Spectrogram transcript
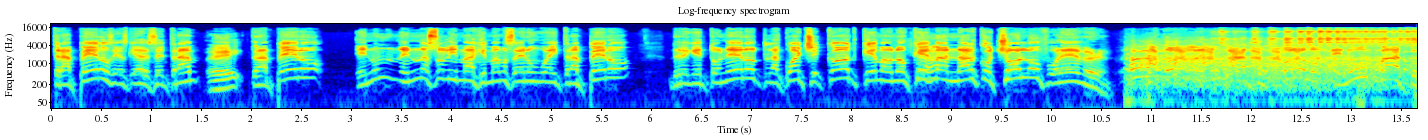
traperos, es que hace Trump. Trapero en, un, en una sola imagen. Vamos a ver un güey trapero, reggaetonero, tlacuache cut, quema o no quema, narco cholo forever. todo en un pato, todo en un pato.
